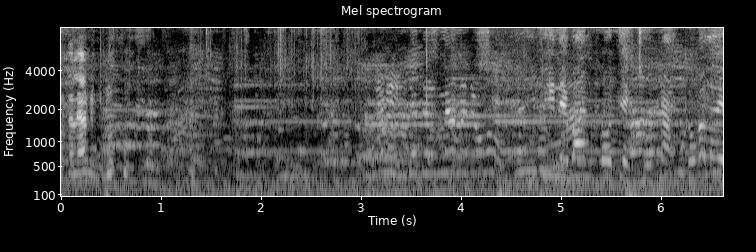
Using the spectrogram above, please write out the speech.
นกันแล้วหนึ่งลูก พี่ในบ้านโปรเจกต์ชุดน่ะเขาก็เลย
